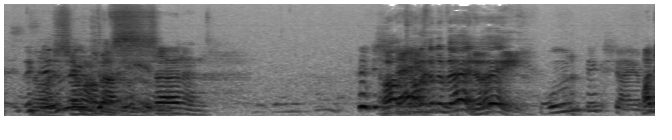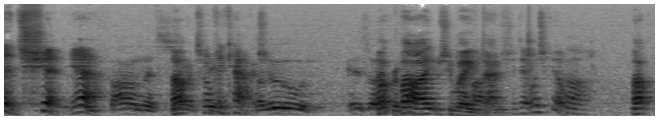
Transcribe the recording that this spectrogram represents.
No, it's someone on tattoo. son and Oh, don't look at the bed, hey. Wound Big I did shit. Yeah. Found the Oh, It's probably catch. Kaloo. His Oh, bye. She waved Oh, down. she did. Where'd she go? Ah. Oh. Oh.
